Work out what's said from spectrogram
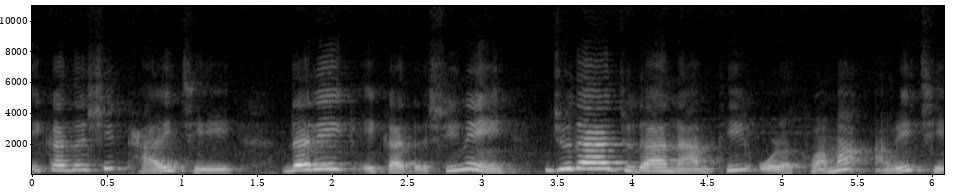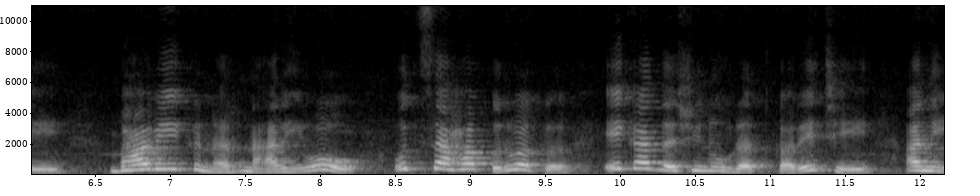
એકાદશી થાય છે. દરેક એકાદશીને જુદા જુદા નામથી ઓળખવામાં આવે છે. ભાવિક નરનારીઓ ઉત્સાહપૂર્વક એકાદશીનું વ્રત કરે છે અને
